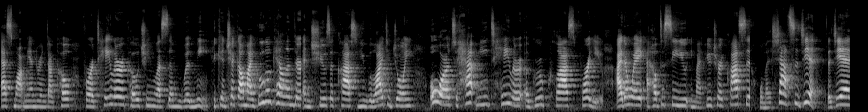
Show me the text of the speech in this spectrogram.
at smartmandarin.co for a tailored coaching lesson with me. You can check out my Google Calendar and choose a class you would like to join or to help me tailor a group class for you. Either way, I hope to see you in my future classes. 我们下次见，再见。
